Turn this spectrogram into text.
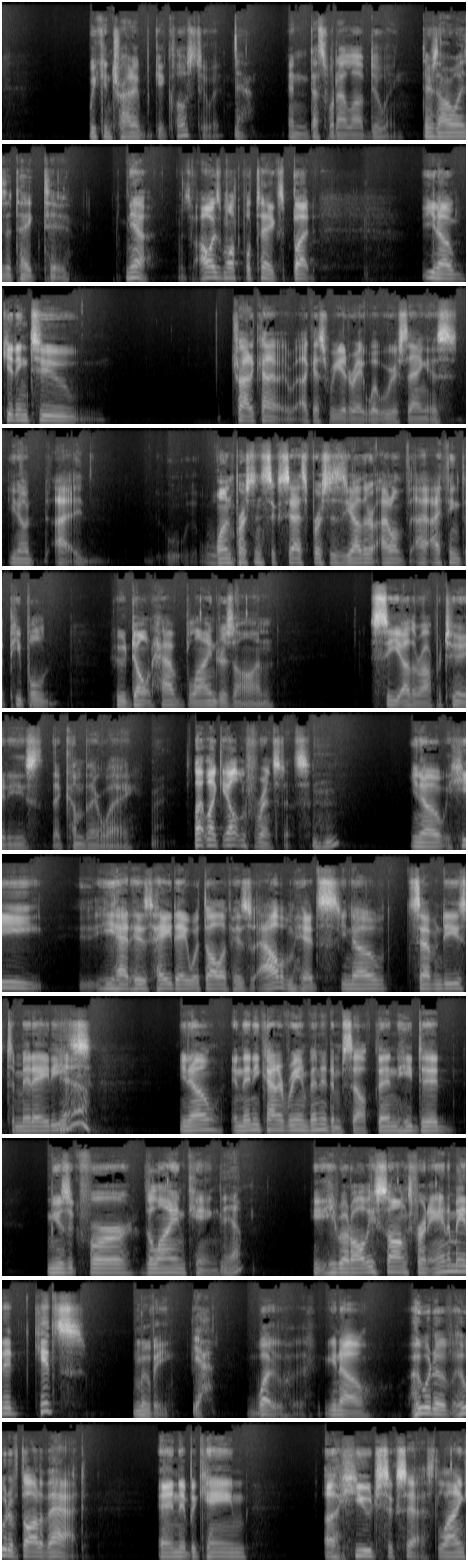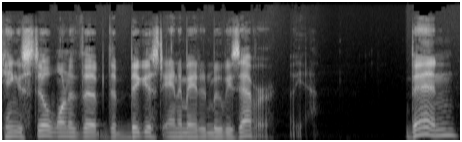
we can try to get close to it, Yeah. and that's what I love doing. There's always a take two. Yeah, there's always multiple takes, but you know, getting to try to kind of, I guess, reiterate what we were saying is, you know, I, one person's success versus the other. I don't. I, I think the people who don't have blinders on see other opportunities that come their way. Right. Like, like Elton, for instance. Mm-hmm. You know, he he had his heyday with all of his album hits. You know, seventies to mid eighties Yeah. you know, and then he kind of reinvented himself. Then he did music for The Lion King. Yeah. He, he wrote all these songs for an animated kids movie. Yeah. What you know, who would have who would have thought of that? And it became a huge success. Lion King is still one of the the biggest animated movies ever. Oh yeah. Then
